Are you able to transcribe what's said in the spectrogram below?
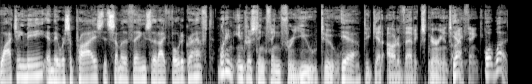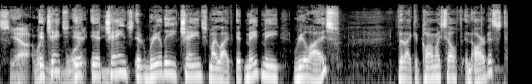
watching me and they were surprised at some of the things that I photographed. What an interesting thing for you too. Yeah. to get out of that experience. Yeah, I think. Oh, it was. Yeah, what it changed. It it changed. It really changed my life. It made me realize that I could call myself an artist.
